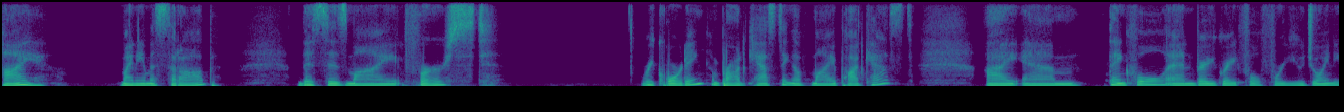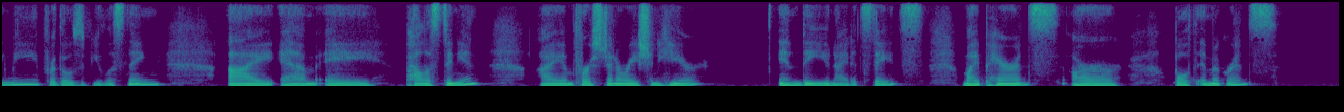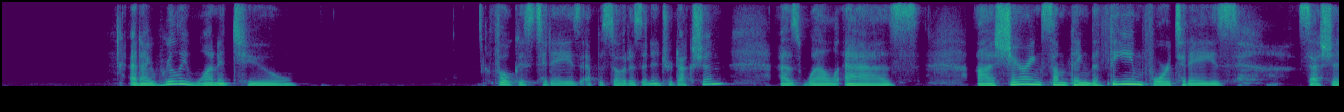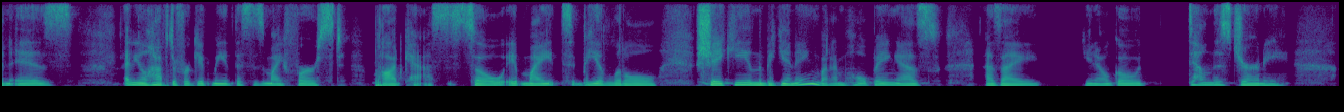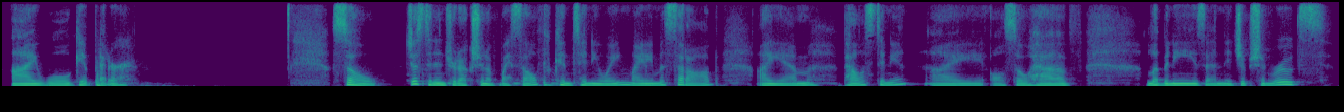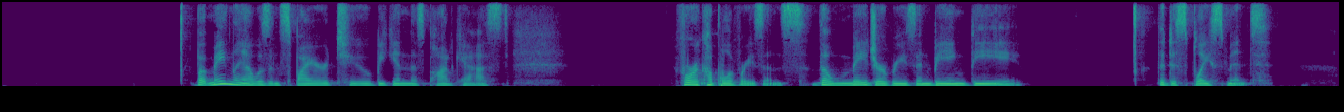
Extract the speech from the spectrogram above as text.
Hi, my name is Sarab. This is my first recording and broadcasting of my podcast. I am thankful and very grateful for you joining me. For those of you listening, I am a Palestinian. I am first generation here in the United States. My parents are both immigrants. And I really wanted to focus today's episode as an introduction, as well as uh, sharing something. The theme for today's session is, and you'll have to forgive me, this is my first podcast. So it might be a little shaky in the beginning, but I'm hoping as as I, you know, go down this journey, I will get better. So, just an introduction of myself, continuing. My name is Sarab. I am Palestinian. I also have Lebanese and Egyptian roots. But mainly, I was inspired to begin this podcast for a couple of reasons. The major reason being the the displacement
